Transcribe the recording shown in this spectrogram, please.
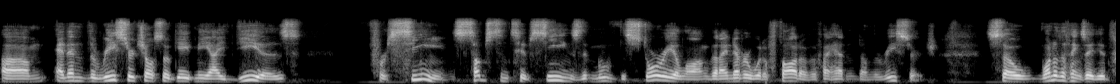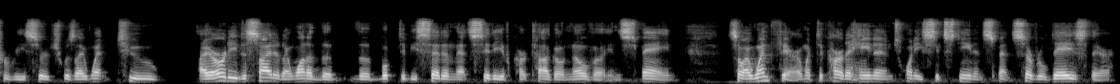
Um, and then the research also gave me ideas for scenes, substantive scenes that move the story along that I never would have thought of if I hadn't done the research. So one of the things I did for research was I went to I already decided I wanted the, the book to be set in that city of Carthago Nova in Spain. So I went there. I went to Cartagena in 2016 and spent several days there.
